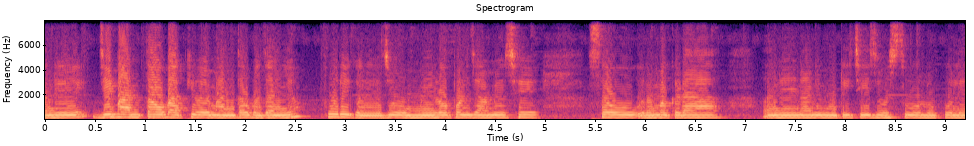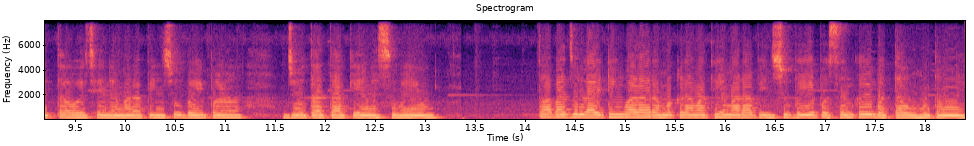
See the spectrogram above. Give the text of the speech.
અને જે માનતાઓ બાકી હોય માનતાઓ બધા અહીંયા પૂરી કરે. જો મેળો પણ જામ્યો છે, સૌ રમકડા અને નાની મોટી ચીજ વસ્તુઓ લોકો લેતા હોય છે અને અમારા પિંસુભાઈ પણ જોતા હતા કે એને શું લેવું. તો આ બાજુ લાઇટિંગ વાળા રમકડામાંથી અમારા પિન્સુભાઈએ પસંદ કર્યું. બતાવું હું તમને.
